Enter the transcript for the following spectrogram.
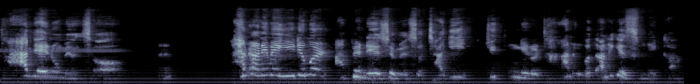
다 내놓으면서 예? 하나님의 이름을 앞에 내세우면서 자기 뒷궁리를 다 하는 것 아니겠습니까?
